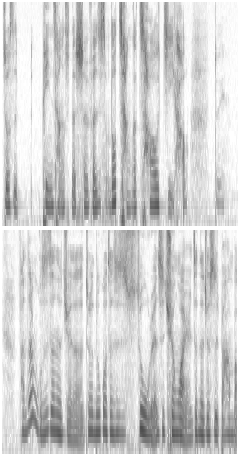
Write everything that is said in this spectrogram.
就是平常时的身份是什么，都藏的超级好，对。反正我是真的觉得，就如果真是素人，是圈外人，真的就是把他们保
